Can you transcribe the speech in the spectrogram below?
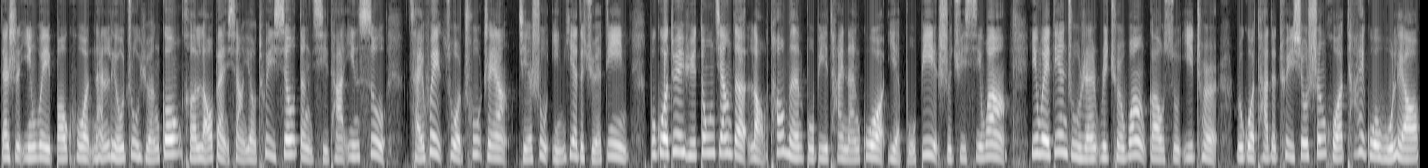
但是因为包括难留住员工和老板想要退休等其他因素。才会做出这样结束营业的决定。不过，对于东江的老饕们，不必太难过，也不必失去希望，因为店主人 Richard Wang 告诉 Eater，如果他的退休生活太过无聊，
